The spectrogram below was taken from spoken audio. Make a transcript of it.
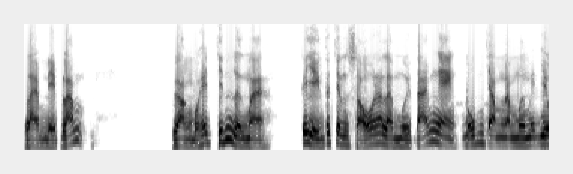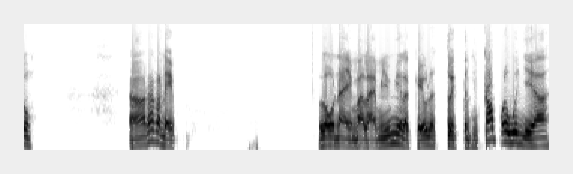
làm đẹp lắm. Gần một hết chín lần mà. Cái diện tích trên sổ nó là 18.450 mét vuông. Đó rất là đẹp. Lô này mà làm giống như là kiểu là tuyệt tình cốc đó quý vị ha.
